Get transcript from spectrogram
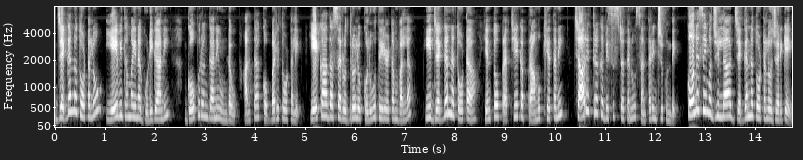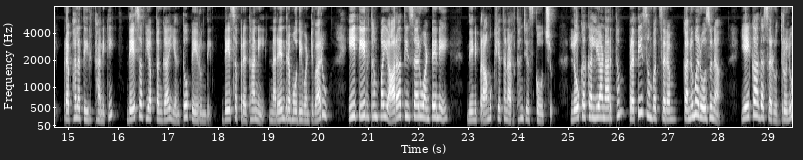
జగ్గన్న తోటలో ఏ విధమైన గుడిగాని గోపురంగాని ఉండవు. అంతా కొబ్బరి తోటలే. ఏకాదశ రుద్రులు కొలువు తీరటం వల్ల ఈ జగ్గన్న తోట ఎంతో ప్రత్యేక ప్రాముఖ్యతని చారిత్రక విశిష్టతను సంతరించుకుంది. కోనసీమ జిల్లా జగ్గన్న తోటలో జరిగే ప్రభల తీర్థానికి దేశవ్యాప్తంగా ఎంతో పేరుంది. దేశ ప్రధాని నరేంద్ర మోదీ వంటివారు ఈ తీర్థంపై ఆరా తీశారు అంటేనే దీని ప్రాముఖ్యతను అర్థం చేసుకోవచ్చు. లోక కళ్యాణార్థం ప్రతి సంవత్సరం కనుమ రోజున ఏకాదశ రుద్రులు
